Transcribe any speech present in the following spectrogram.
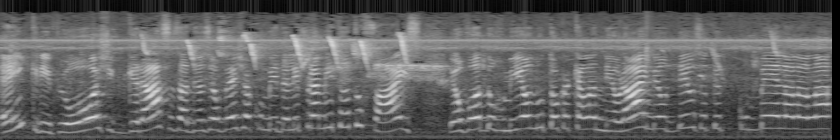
É incrível. Hoje, graças a Deus, eu vejo a comida ali, para mim tanto faz. Eu vou dormir, eu não tô com aquela neura. Ai, meu Deus, eu tenho que comer lá, lá, lá,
